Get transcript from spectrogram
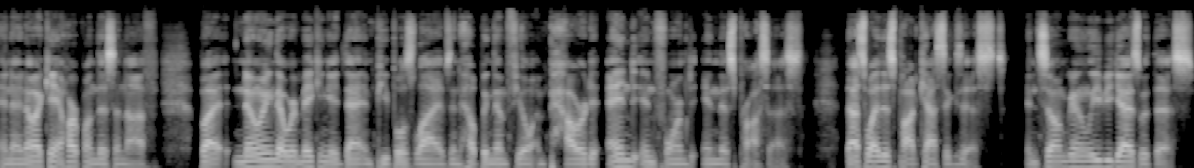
And I know I can't harp on this enough, but knowing that we're making a dent in people's lives and helping them feel empowered and informed in this process. That's why this podcast exists. And so I'm going to leave you guys with this.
